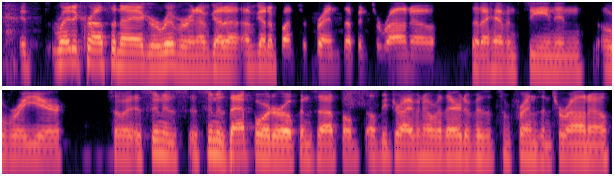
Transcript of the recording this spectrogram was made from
it's right across the Niagara River, and I've got a I've got a bunch of friends up in Toronto that I haven't seen in over a year. So as soon as as soon as that border opens up, I'll I'll be driving over there to visit some friends in Toronto.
